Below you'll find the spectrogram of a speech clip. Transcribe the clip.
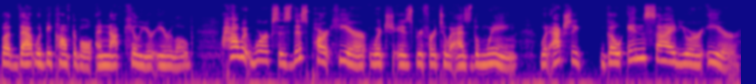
but that would be comfortable and not kill your earlobe. How it works is this part here, which is referred to as the wing, would actually go inside your ear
